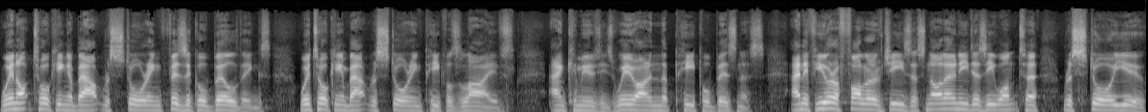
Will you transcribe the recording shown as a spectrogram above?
We're not talking about restoring physical buildings, we're talking about restoring people's lives and communities. We are in the people business. And if you're a follower of Jesus, not only does he want to restore you,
